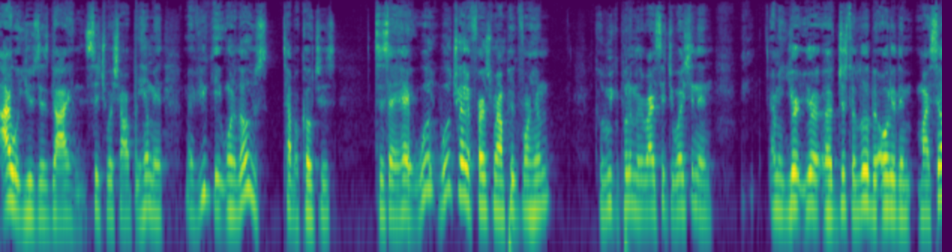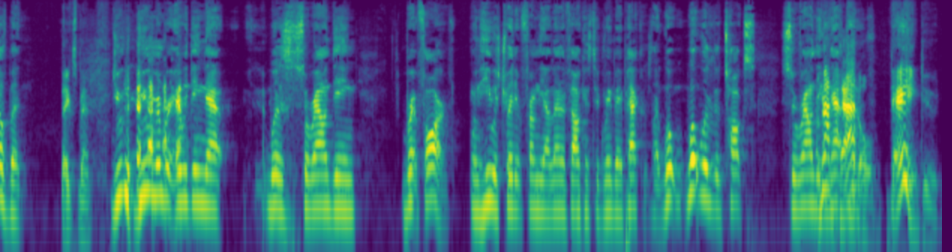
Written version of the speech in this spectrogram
I would use this guy in the situation I would put him in. Man, if you get one of those type of coaches to say, hey, we'll we'll trade a first round pick for him because we could put him in the right situation. And I mean, you're you're uh, just a little bit older than myself, but thanks, man. Do you do you remember everything that was surrounding Brett Favre when he was traded from the Atlanta Falcons to Green Bay Packers? Like, what what were the talks surrounding I'm not that? That old, dang, dude.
